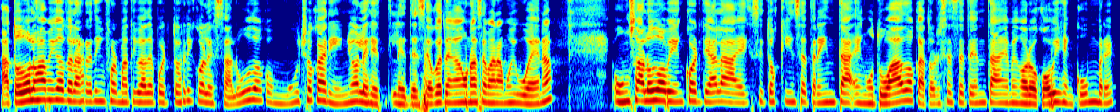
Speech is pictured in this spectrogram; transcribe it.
A todos los amigos de la red informativa de Puerto Rico les saludo con mucho cariño, les, les deseo que tengan una semana muy buena. Un saludo bien cordial a Éxitos 1530 en Utuado, 1470 M en Orocovis en Cumbre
